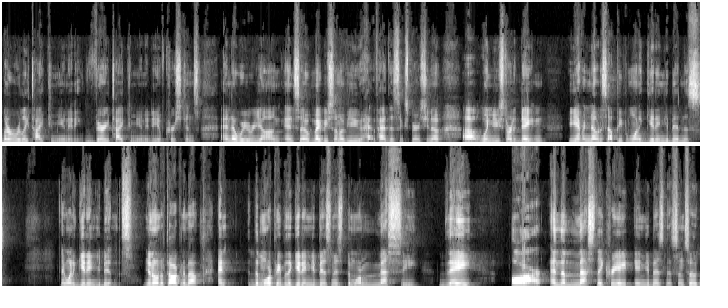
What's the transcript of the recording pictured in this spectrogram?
but a really tight community, very tight community of Christians. And uh, we were young, and so maybe some of you have had this experience. You know, uh, when you started dating, you ever notice how people want to get in your business? They want to get in your business. You know what I'm talking about? And the more people that get in your business, the more messy they are and the mess they create in your business. And so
